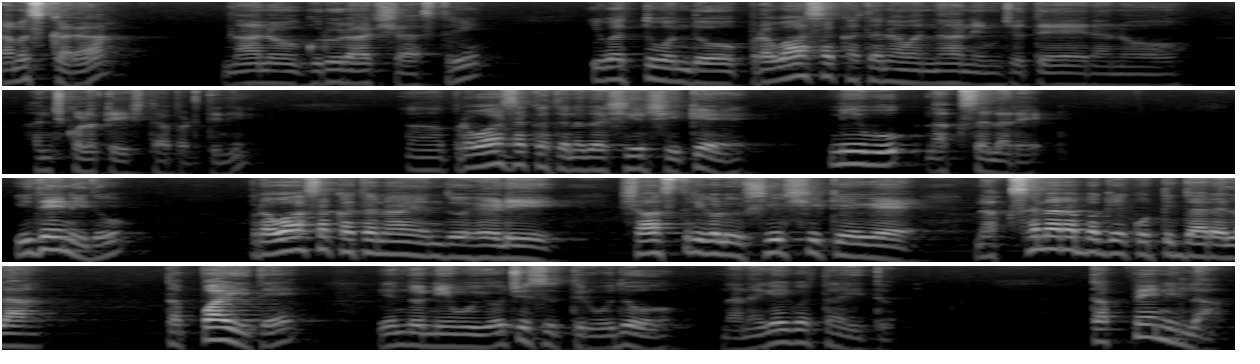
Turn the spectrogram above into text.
ನಮಸ್ಕಾರ. ನಾನು ಗುರುರಾಜ್ ಶಾಸ್ತ್ರಿ. ಇವತ್ತು ಒಂದು ಪ್ರವಾಸ ಕಥನವನ್ನು ನಿಮ್ಮ ಜೊತೆ ನಾನು ಹಂಚ್ಕೊಳ್ಳೋಕ್ಕೆ ಇಷ್ಟಪಡ್ತೀನಿ. ಪ್ರವಾಸ ಕಥನದ ಶೀರ್ಷಿಕೆ, ನೀವು ನಕ್ಸಲರೇ. ಇದೇನಿದು? ಪ್ರವಾಸ ಕಥನ ಎಂದು ಹೇಳಿ ಶಾಸ್ತ್ರಿಗಳು ಶೀರ್ಷಿಕೆಗೆ ನಕ್ಸಲರ ಬಗ್ಗೆ ಕೊಟ್ಟಿದ್ದಾರಲ್ಲ? ತಪ್ಪಾಯಿತೆ ಎಂದು ನೀವು ಯೋಚಿಸುತ್ತಿರುವುದು ನನಗೆ ಗೊತ್ತಾಯಿತು. ತಪ್ಪೇನಿಲ್ಲ.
